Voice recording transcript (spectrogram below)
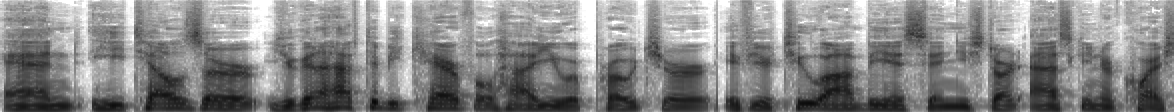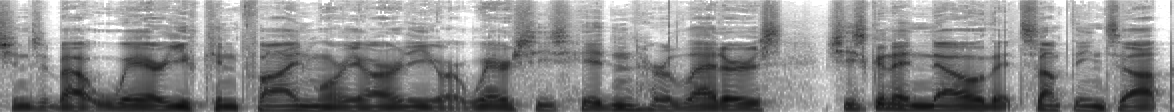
And he tells her, you're going to have to be careful how you approach her. If you're too obvious and you start asking her questions about where you can find Moriarty or where she's hidden her letters, she's going to know that something's up.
